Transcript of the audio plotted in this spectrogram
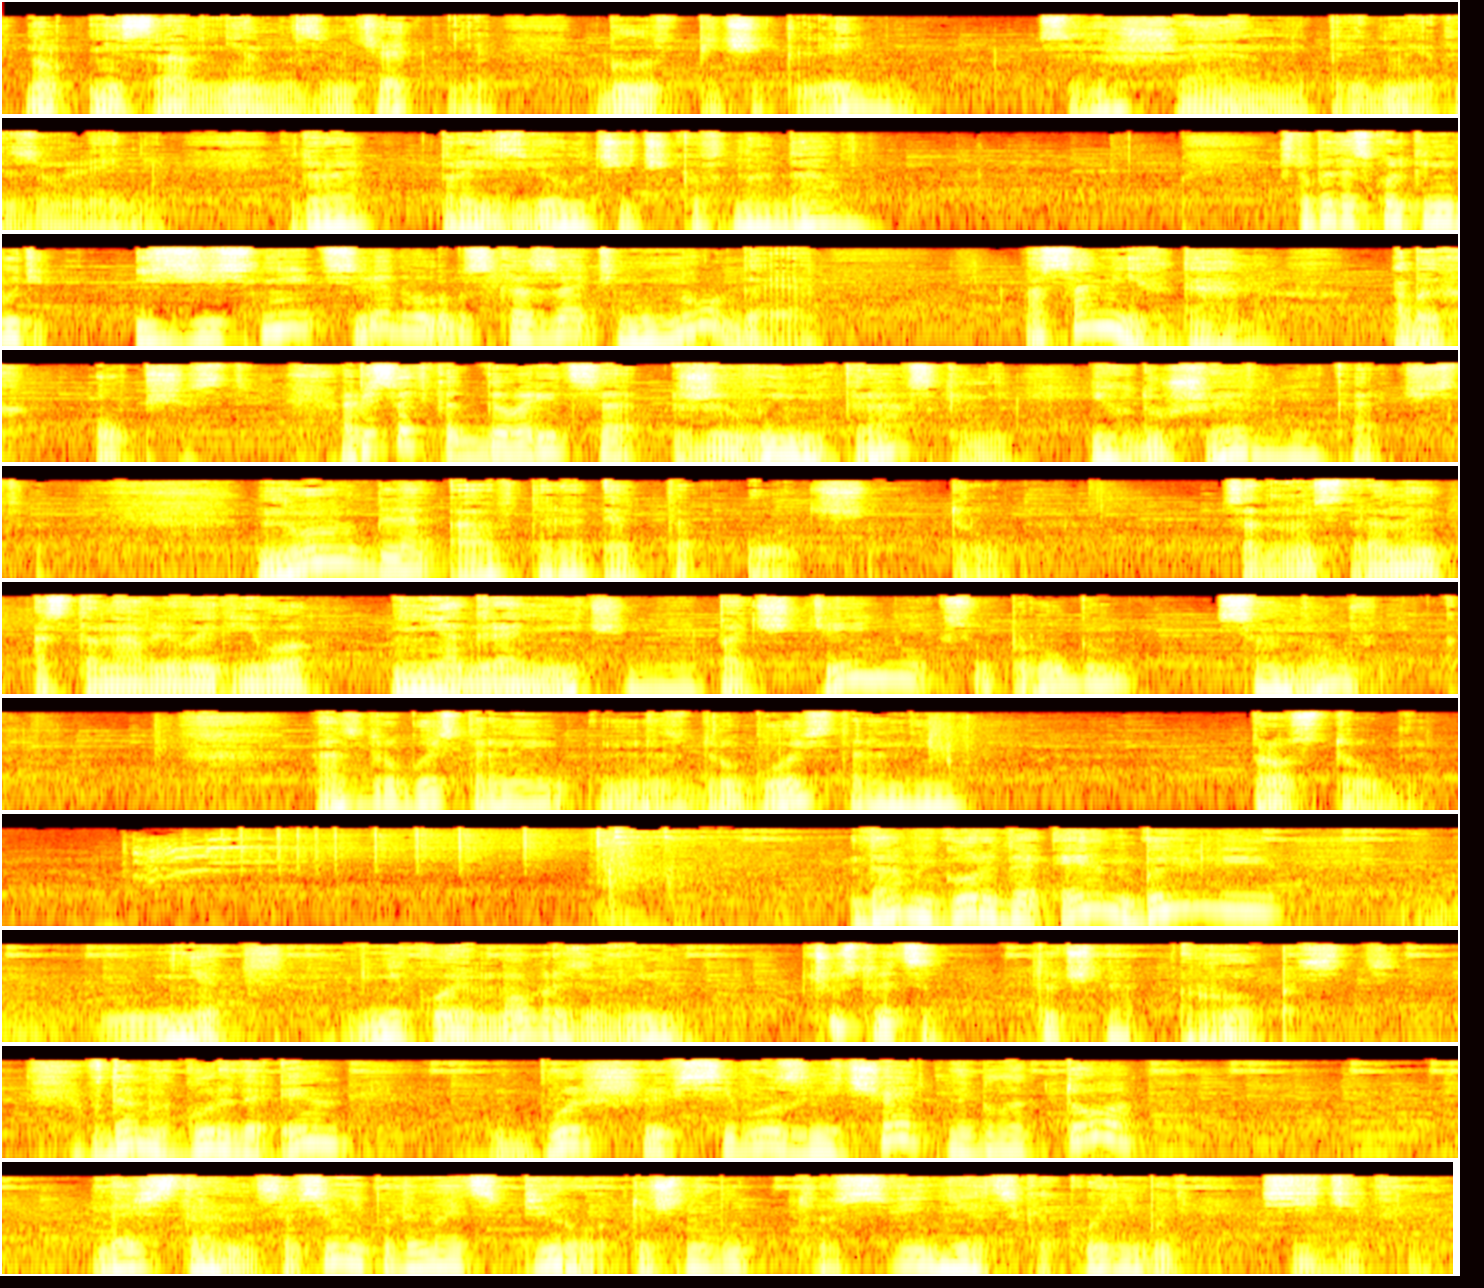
Но несравненно замечательнее было впечатление, совершенный предмет изумления, которое произвел Чичиков на дам. Чтобы это сколько-нибудь изъяснить, следовало бы сказать многое о самих дамах, об их обществе. Описать, как говорится, живыми красками их душевные качества. Но для автора это очень трудно. С одной стороны, останавливает его неограниченное почтение к супругам сановников. А с другой стороны, с другой стороны, просто трудно. Дамы города Н были... Нет, никоим образом им чувствуется точно ропость. В дамах города Н больше всего замечательно было то, даже странно, совсем не поднимается перо, точно будто свинец какой-нибудь сидит в нем.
